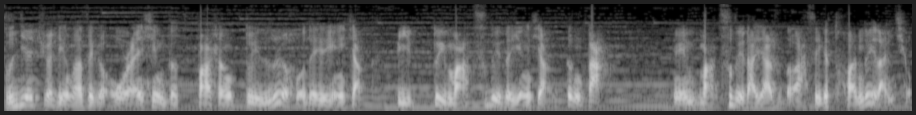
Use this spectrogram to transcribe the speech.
直接决定了这个偶然性的发生对热火队的影响。比对马刺队的影响更大，因为马刺队大家知道啊，是一个团队篮球，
